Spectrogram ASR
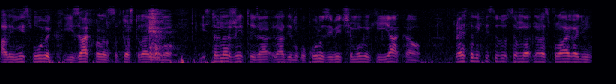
ali mi smo uvek i zahvalan sam to što radimo i strna žita i radimo kukuruz i mi ćemo uvek i ja kao predstavnik instituta sam na, na raspolaganju,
